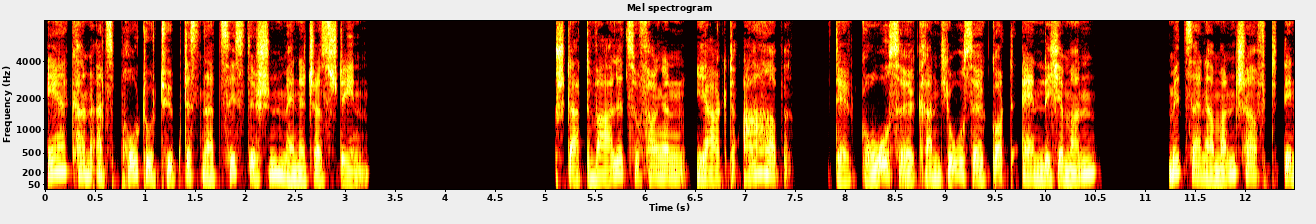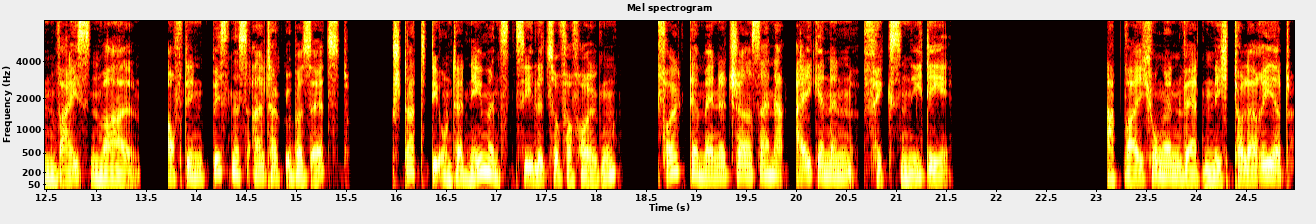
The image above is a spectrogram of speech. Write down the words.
Er kann als Prototyp des narzisstischen Managers stehen. Statt Wale zu fangen, jagt Ahab, der große, grandiose, gottähnliche Mann, mit seiner Mannschaft den weißen Wal, auf den Businessalltag übersetzt, statt die Unternehmensziele zu verfolgen, folgt der Manager seiner eigenen fixen Idee. Abweichungen werden nicht toleriert,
